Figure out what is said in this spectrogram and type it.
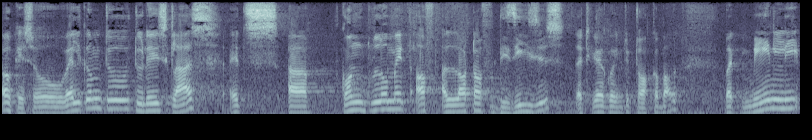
Okay, so welcome to today's class. It's a conglomerate of a lot of diseases that we are going to talk about, but mainly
